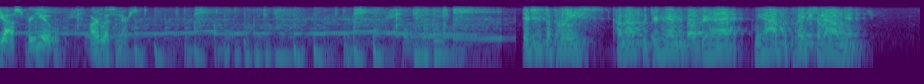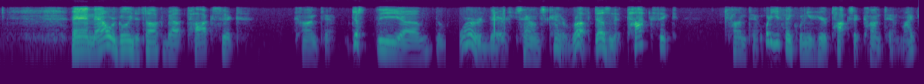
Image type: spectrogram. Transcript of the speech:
just for you, our listeners. This is the police. Come out with your hands above your head. We have the place surrounded. And now we're going to talk about toxic content just the uh, the word there sounds kind of rough, doesn't it? Toxic content. What do you think when you hear toxic content, Mike?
